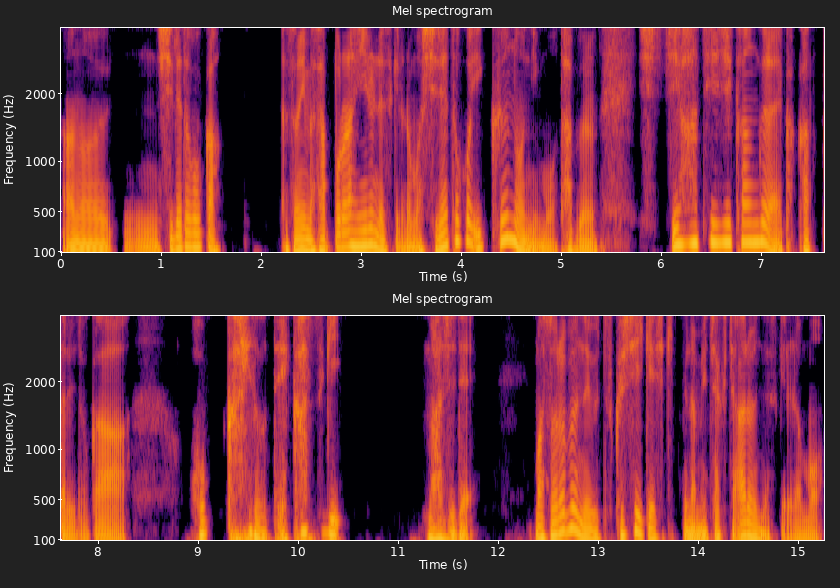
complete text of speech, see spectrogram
あの、知床か。その今札幌ら辺いるんですけれども、知床行くのにも多分、7、8時間ぐらいかかったりとか、北海道でかすぎ。マジで。まあその分で美しい景色ってのはめちゃくちゃあるんですけれども、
